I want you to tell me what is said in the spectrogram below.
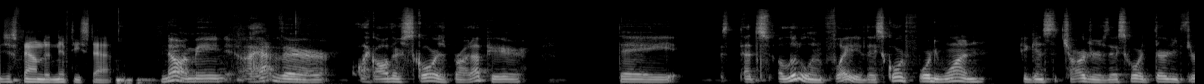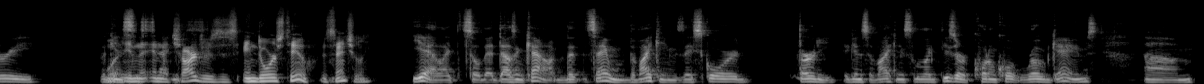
just found a nifty stat? No, I mean I have their like all their scores brought up here. They that's a little inflated. They scored 41 against the Chargers. They scored 33 against well, in the, the, the Chargers is indoors too, essentially. Yeah, like so that doesn't count. The same the Vikings, they scored 30 against the Vikings. So like these are quote unquote road games. Um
